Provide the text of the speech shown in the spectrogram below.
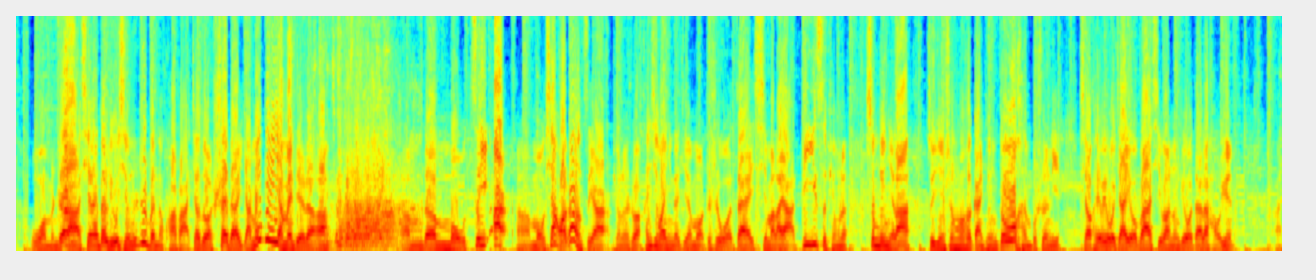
我们这儿啊现在都流行日本的夸法，叫做帅的呀没爹呀没爹的啊！啊我们的某 Z 二啊，某下滑杠 Z 二评论说很喜欢你的节目，这是我在喜马拉雅第一次评论，送给你啦。最近生活和感情都很不顺利，小黑为我加油吧，希望能给我带来好运。哎，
